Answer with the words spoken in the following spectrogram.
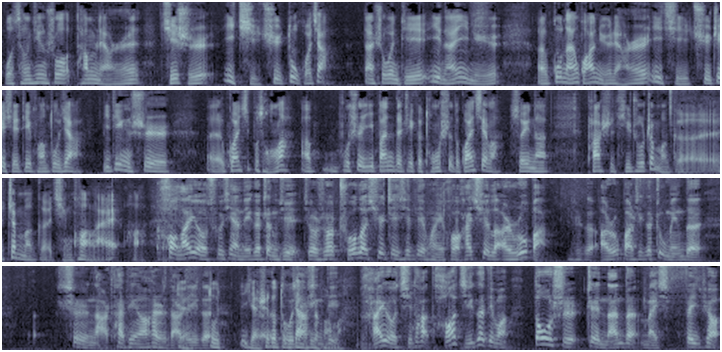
我曾经说他们两人其实一起去度过假，但是问题一男一女，呃，孤男寡女两人一起去这些地方度假，一定是。呃，关系不同了啊，不是一般的这个同事的关系了，所以呢，他是提出这么个这么个情况来哈。后来又出现了一个证据，就是说，除了去这些地方以后，还去了 Aruba，。这个 Aruba 是一个著名的，是哪儿？太平洋还是哪儿的一个？也是个度假胜地。还有其他好几个地方都是这男的买飞机票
